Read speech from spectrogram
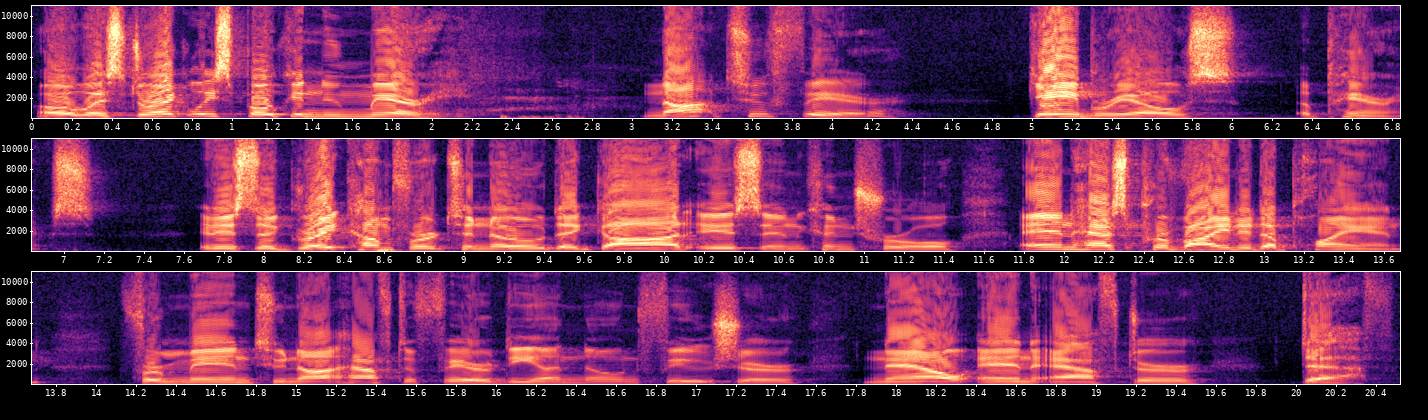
Well, it was directly spoken to Mary, not to fear Gabriel's appearance. It is a great comfort to know that God is in control and has provided a plan for men to not have to fear the unknown future now and after death.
